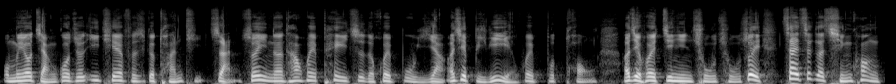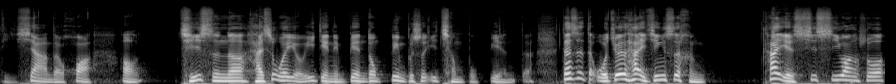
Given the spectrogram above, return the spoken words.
我们有讲过，就是 ETF 是一个团体战，所以呢，它会配置的会不一样，而且比例也会不同，而且会进进出出。所以在这个情况底下的话，哦，其实呢还是会有一点点变动，并不是一成不变的。但是我觉得它已经是很。他也是希望说，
